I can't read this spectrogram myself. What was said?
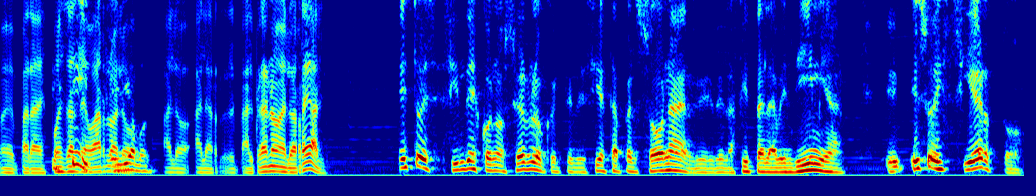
eh, para después ya llevarlo al plano de lo real. Esto es sin desconocer lo que te decía esta persona de, la fiesta de la vendimia. Eh, eso es cierto.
